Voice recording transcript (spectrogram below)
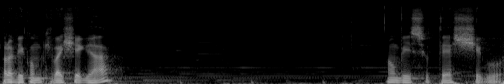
para ver como que vai chegar. Vamos ver se o teste chegou.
